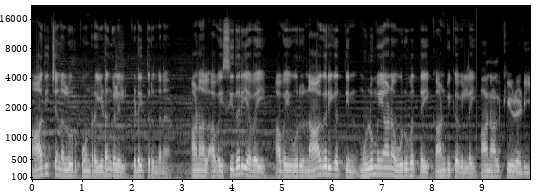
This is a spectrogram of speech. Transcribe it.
ஆதிச்சநல்லூர் போன்ற இடங்களில் கிடைத்திருந்தன. ஆனால் அவை சிதறியவை அவை ஒரு நாகரிகத்தின் முழுமையான உருவத்தை காண்பிக்கவில்லை. ஆனால் கீழடி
